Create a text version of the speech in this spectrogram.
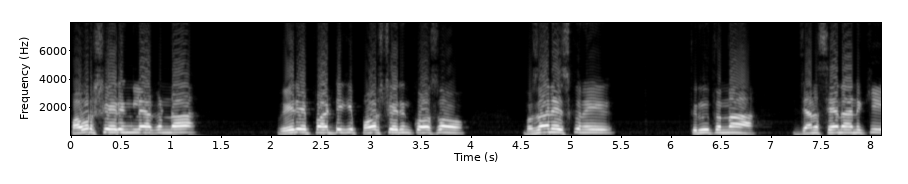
పవర్ షేరింగ్ లేకుండా వేరే పార్టీకి పవర్ షేరింగ్ కోసం భుజాన వేసుకుని తిరుగుతున్న జనసేనానికి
